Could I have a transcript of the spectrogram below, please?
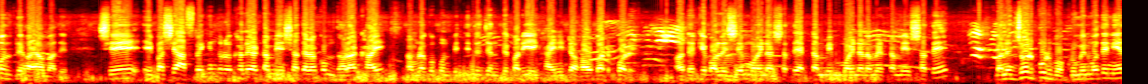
বলতে হয় আমাদের। সে এই পাশে আশ্রয় কিন্তু ওখানে একটা মেয়ের সাথে এরকম ধরা খায়। আমরা গোপন ভিত্তিতে জানতে পারি এই খাইনিটা হবার পরে। আমাদেরকে বলে সে ময়নার সাথে একটা মেয়ে- ময়না নামে একটা মেয়ের সাথে মানে জোরপূর্বক রুমের মধ্যে নিয়ে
